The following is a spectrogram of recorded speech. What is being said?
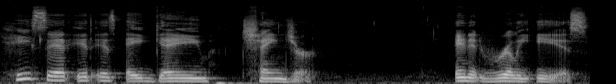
He said it is a game changer. And it really is.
